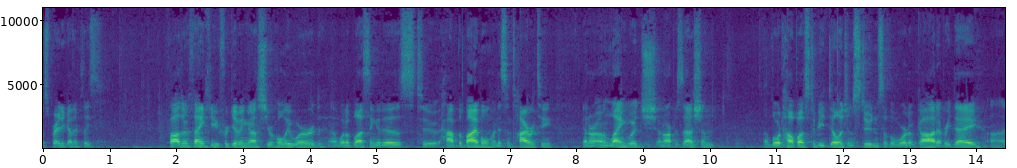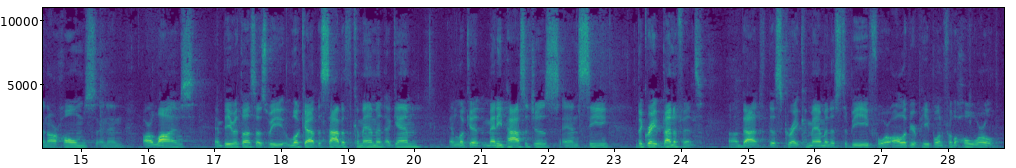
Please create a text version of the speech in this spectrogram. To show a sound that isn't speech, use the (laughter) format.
Let's pray together, please. Father, thank you for giving us your holy word. And what a blessing it is to have the Bible in its entirety in our own language in our possession. Uh, Lord, help us to be diligent students of the Word of God every day uh, in our homes and in our lives. And be with us as we look at the Sabbath commandment again and look at many passages and see the great benefit uh, that this great commandment is to be for all of your people and for the whole world.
